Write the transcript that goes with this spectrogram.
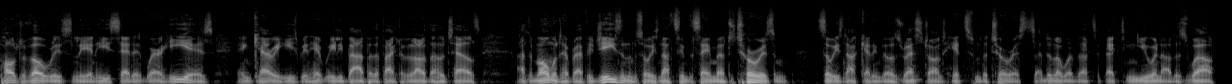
Paul Treyvaud recently, and he said it where he is in Kerry, he's been hit really bad by the fact that a lot of the hotels at the moment have refugees in them, so he's not seeing the same amount of tourism. So he's not getting those restaurant hits from the tourists. I don't know whether that's affecting you or not as well,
